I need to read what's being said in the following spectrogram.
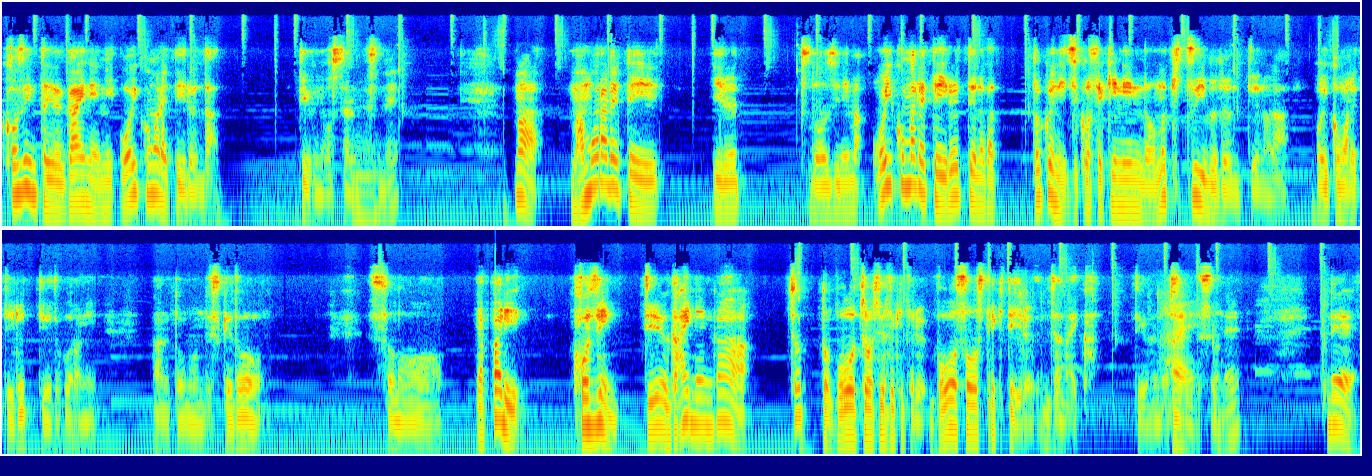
個人という概念に追い込まれているんだっていうふうにおっしゃるんですね。まあ、守られていると同時に、まあ、追い込まれているっていうのが特に自己責任論のきつい部分っていうのが追い込まれているっていうところにあると思うんですけど、その、やっぱり個人っていう概念がちょっと膨張しすぎてる、暴走してきているんじゃないかっていうふうにおっしゃるんですよね。で、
